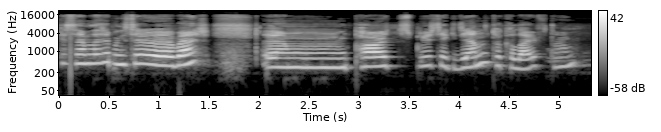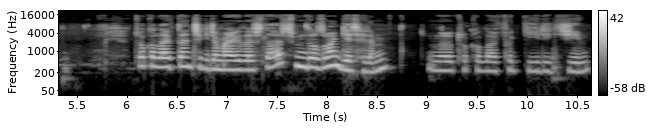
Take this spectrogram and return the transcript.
Herkese arkadaşlar bilgisayar beraber em, part 1 çekeceğim. Toka Life'dan. Toka Life'dan çekeceğim arkadaşlar. Şimdi o zaman geçelim. Şimdi Toka Life'a gireceğim.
